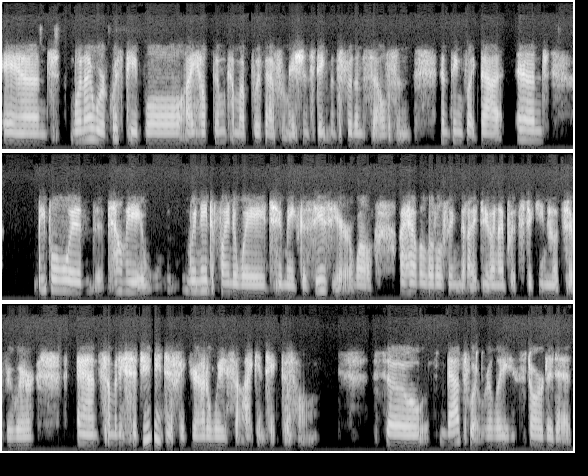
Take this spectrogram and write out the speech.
And when I work with people, I help them come up with affirmation statements for themselves and, and things like that. And people would tell me, we need to find a way to make this easier. Well, I have a little thing that I do, and I put sticky notes everywhere. And somebody said, You need to figure out a way so I can take this home. So that's what really started it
